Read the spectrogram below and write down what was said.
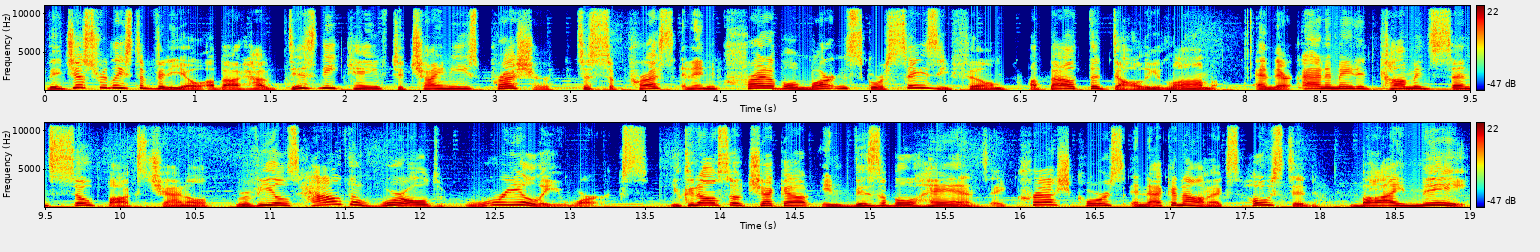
They just released a video about how Disney caved to Chinese pressure to suppress an incredible Martin Scorsese film about the Dalai Lama. And their animated Common Sense Soapbox channel reveals how the world really works. You can also check out Invisible Hands, a crash course in economics hosted by me.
